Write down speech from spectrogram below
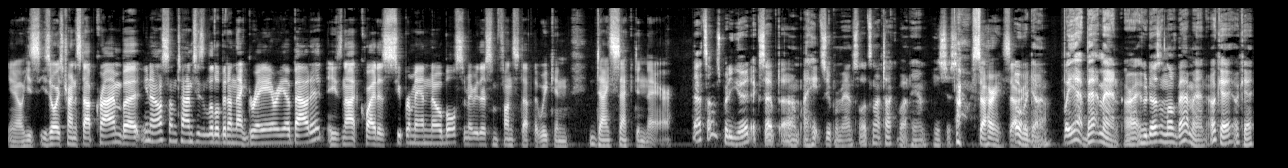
You know, he's he's always trying to stop crime, but you know, sometimes he's a little bit on that gray area about it. He's not quite as Superman noble, so maybe there's some fun stuff that we can dissect in there. That sounds pretty good, except um, I hate Superman, so let's not talk about him. He's just Sorry, sorry. overdone. But yeah, Batman. All right, who doesn't love Batman? Okay, okay.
